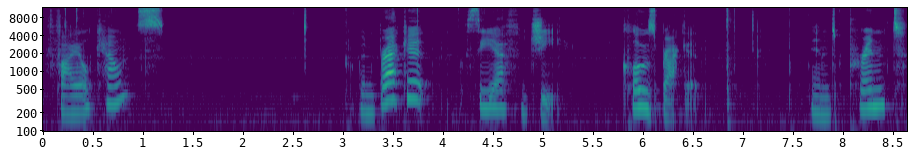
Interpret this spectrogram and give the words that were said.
file counts, open bracket, CFG, close bracket, and print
